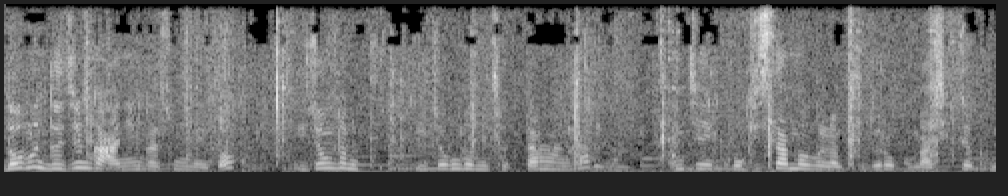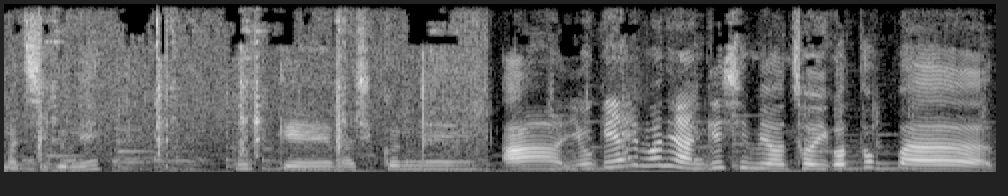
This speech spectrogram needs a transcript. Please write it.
너무 늦은 거 아닌가 승모 이거? 이 정도면 이 정도면 적당한가? 지금 완전히 고기 싸 먹으려면 부드럽고 맛있겠구만 지금이. 그렇게 맛있겠네. 아 여기 할머니 안 계시면 저 이거 텃밭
